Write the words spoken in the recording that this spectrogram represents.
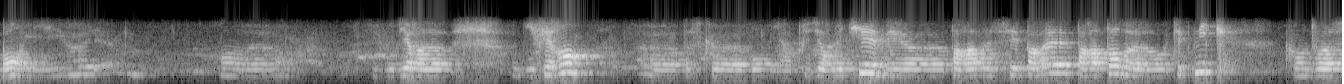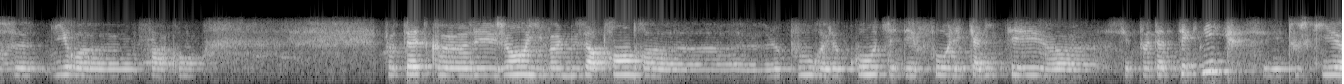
bon euh, je veux dire, euh, différents. Euh, parce que bon, il y a plusieurs métiers, mais c'est par rapport aux techniques qu'on doit se dire, enfin qu'on peut-être que les gens ils veulent nous apprendre le pour et le contre, les défauts, les qualités, c'est peut-être technique, c'est tout ce qui est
